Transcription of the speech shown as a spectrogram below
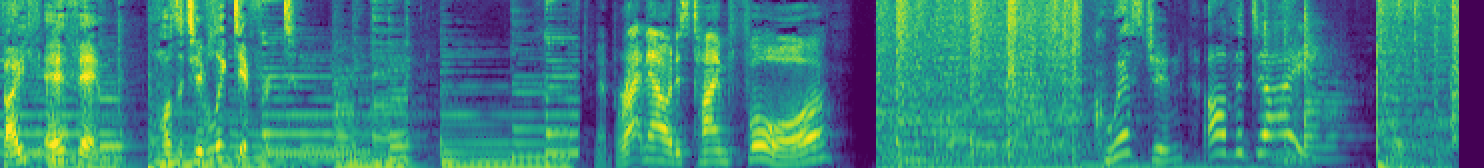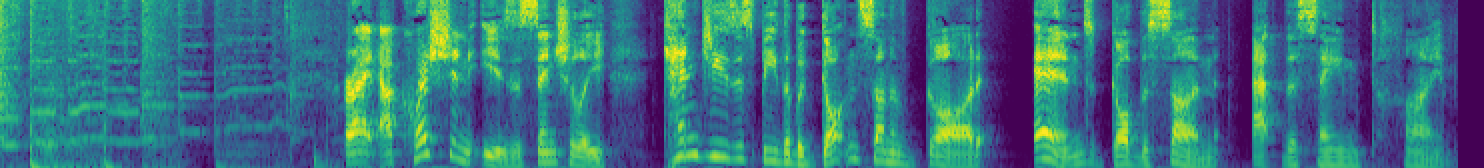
Faith FM. Positively different. But right now it is time for Question of the day. All right, our question is essentially can Jesus be the begotten Son of God and God the Son at the same time?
